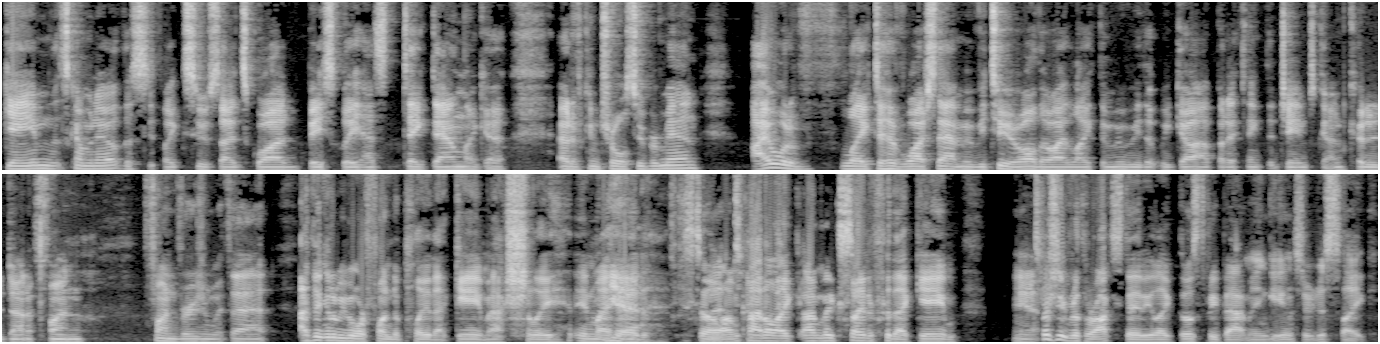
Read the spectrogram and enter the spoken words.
game that's coming out. The su- like Suicide Squad basically has to take down like a out of control Superman. I would have liked to have watched that movie too, although I like the movie that we got, but I think that James Gunn could have done a fun fun version with that. I think it'll be more fun to play that game actually in my Yeah, head. So I'm kind of like I'm excited for that game, Yeah. especially with Rocksteady. Like those three Batman games are just like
